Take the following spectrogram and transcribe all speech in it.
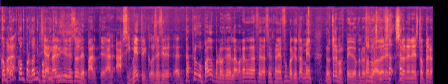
¿Cómo, ahora, cómo, perdón, y por sí, qué? análisis de estos de parte, a- asimétricos. Es decir, eh, ¿estás preocupado por lo que la va a ganar la Federación Española de Fútbol? Yo también. Nosotros hemos pedido que los No, no, jugadores donen esto, pero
